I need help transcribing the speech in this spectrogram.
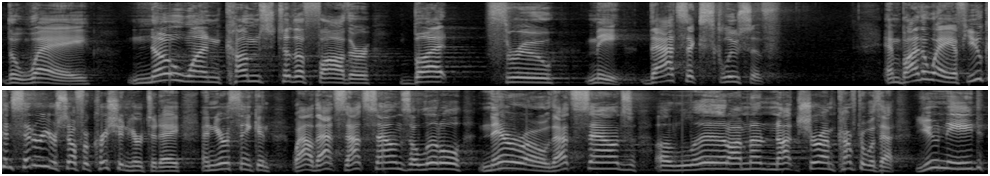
the way. No one comes to the Father but through me. That's exclusive. And by the way, if you consider yourself a Christian here today and you're thinking, wow, that's, that sounds a little narrow, that sounds a little, I'm not, not sure I'm comfortable with that, you need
